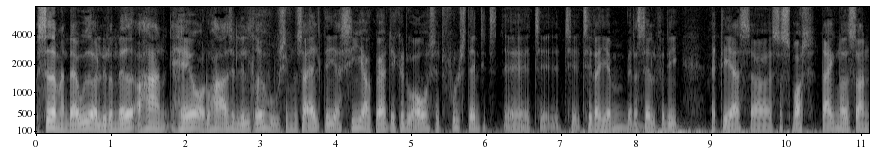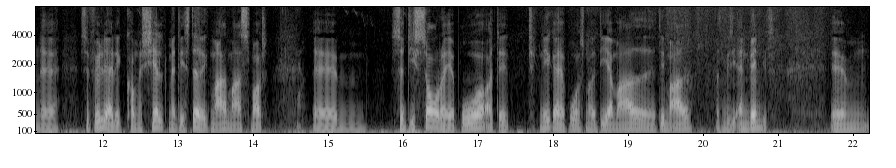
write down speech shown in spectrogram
sidder man derude og lytter med og har en have, og du har også et lille drivhus, jamen så alt det jeg siger og gør, det kan du oversætte fuldstændigt øh, til, til, til derhjemme ved dig selv, fordi at det er så, så småt. Der er ikke noget sådan, øh, selvfølgelig er det kommercielt, men det er stadigvæk meget, meget småt. Ja. Øhm, så de sorter, jeg bruger, og det teknikker, jeg bruger, sådan noget, de er meget, øh, det er meget skal man sige, anvendeligt. Øhm,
